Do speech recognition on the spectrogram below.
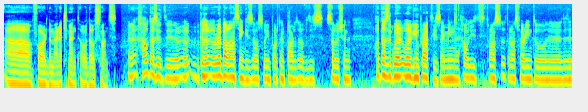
uh, for the management of those funds. And how does it, uh, re- because rebalancing is also important part of this solution. How does it work, in practice? I mean, how did it trans- transfer into uh, the,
